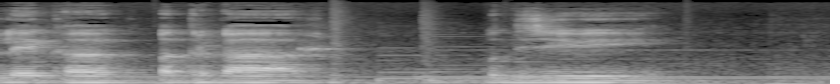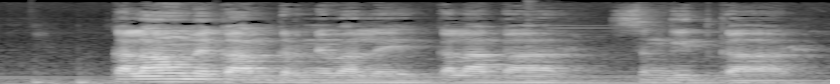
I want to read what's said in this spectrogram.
लेखक, पत्रकार, बुद्धिजीवी, कलाओं में काम करने वाले कलाकार, संगीतकार।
